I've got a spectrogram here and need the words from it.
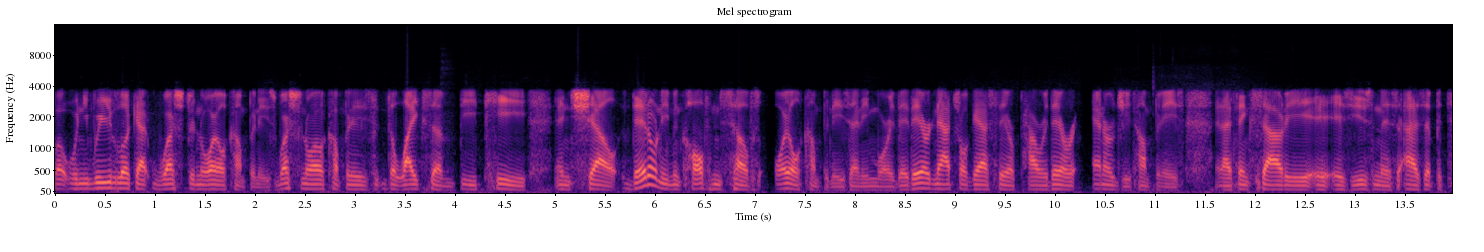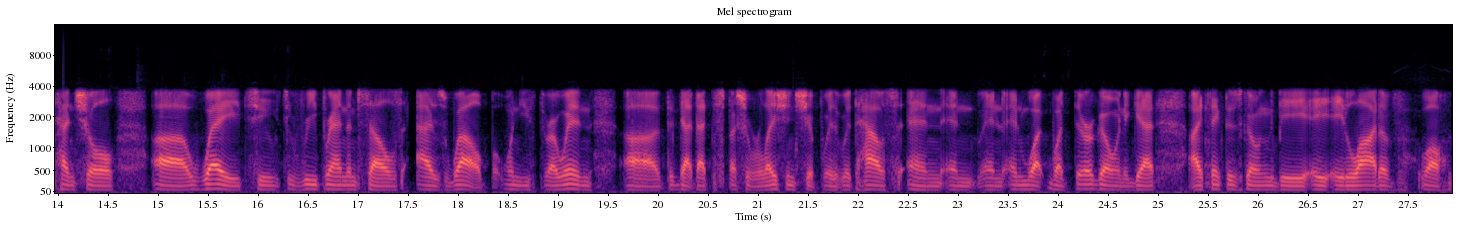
But when we look at Western oil companies, Western oil companies, the likes of BP and Shell, they don't even call themselves oil companies anymore. They they are natural gas, they are power, they are energy companies. And and I think Saudi is using this as a potential uh, way to to rebrand themselves as well. But when you throw in uh, that that special relationship with with the House and and and and what what they're going to get, I think there's going to be a, a lot of well,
